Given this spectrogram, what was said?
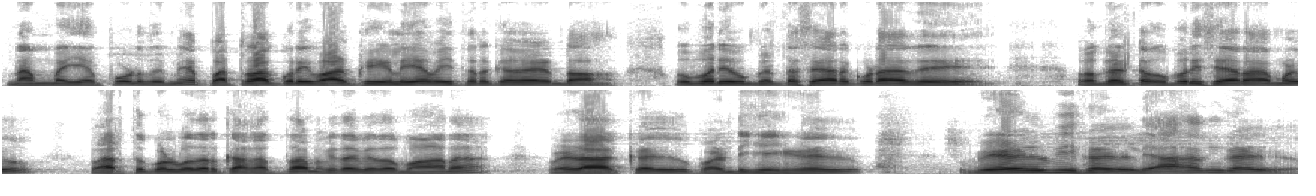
நம்ம எப்பொழுதுமே பற்றாக்குறை வாழ்க்கையிலேயே வைத்திருக்க வேண்டும். உபரி உங்கள்கிட்ட சேரக்கூடாது. உங்கள்கிட்ட உபரி சேராமல் பார்த்து கொள்வதற்காகத்தான் விதவிதமான விழாக்கள் பண்டிகைகள் வேள்விகள் யாகங்கள்.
